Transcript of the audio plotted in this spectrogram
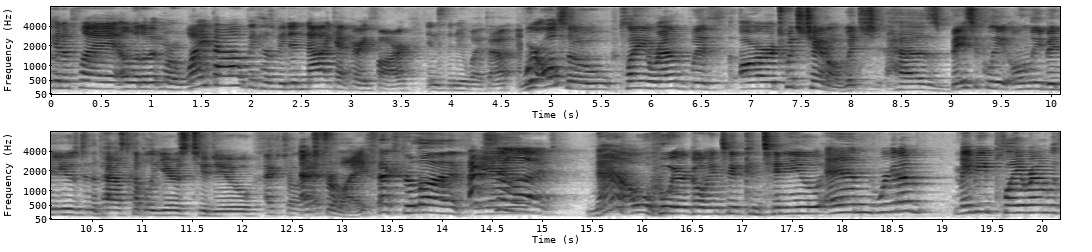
gonna play a little bit more Wipeout because we did not get very far into the new Wipeout. We're also playing around with our Twitch channel, which has basically only been used in the past couple of years to do Extra life. Extra Life. Extra life! Extra And- life! Now we're going to continue and we're gonna maybe play around with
